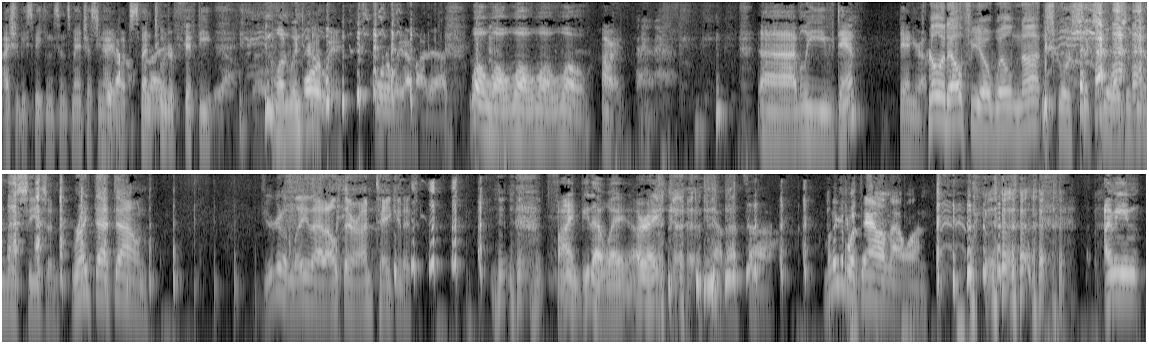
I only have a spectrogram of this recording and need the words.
I should be speaking since Manchester United Yeah, about to spend right. 250 Yeah, right. in one window. Poorly, poorly, I might add. Whoa, whoa, whoa, whoa, whoa! All right. Uh, I believe Dan. Dan, you're up. Philadelphia will not score six goals again this season. Write that down. If you're going to lay that out there, I'm taking it. Fine, be that way. All right. Yeah, that's. Uh, I'm gonna go with Dan on that one. I mean,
